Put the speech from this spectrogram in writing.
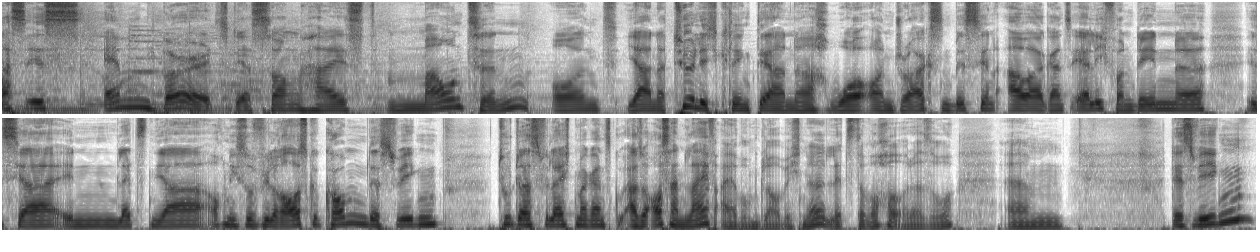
Das ist M. Bird. Der Song heißt Mountain. Und ja, natürlich klingt der nach War on Drugs ein bisschen, aber ganz ehrlich, von denen äh, ist ja im letzten Jahr auch nicht so viel rausgekommen. Deswegen tut das vielleicht mal ganz gut. Also außer ein Live-Album, glaube ich, ne? Letzte Woche oder so. Ähm, deswegen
